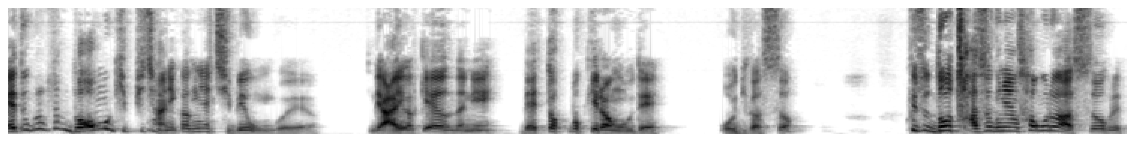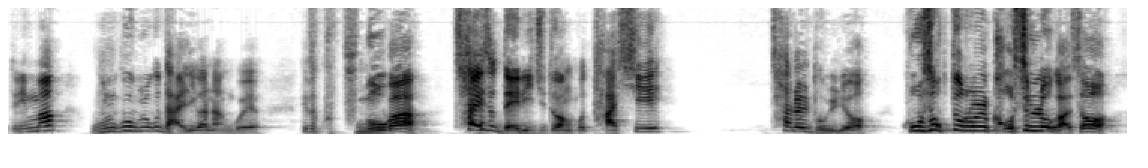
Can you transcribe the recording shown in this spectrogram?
애도 그럼 너무 깊이 자니까 그냥 집에 온 거예요. 근데 아이가 깨어나더니 내 떡볶이랑 오뎅 어디 갔어? 그래서 너 자서 그냥 서울에 왔어. 그랬더니 막 울고불고 난리가 난 거예요. 그래서 그 부모가 차에서 내리지도 않고 다시 차를 돌려 고속도로를 거슬러 가서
